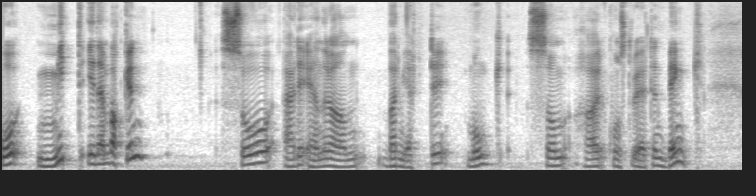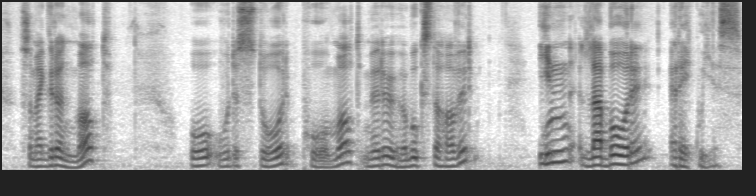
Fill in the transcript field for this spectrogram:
Og midt i den bakken så er det en eller annen barmhjertig munk som har konstruert en benk som er grønnmalt, og hvor det står påmalt med røde bokstaver In labore requies.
